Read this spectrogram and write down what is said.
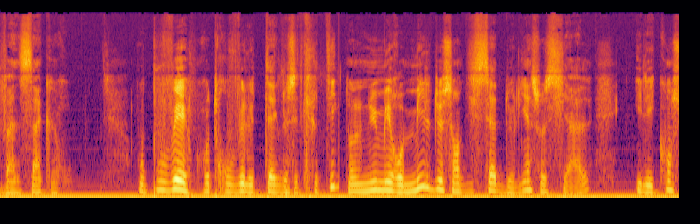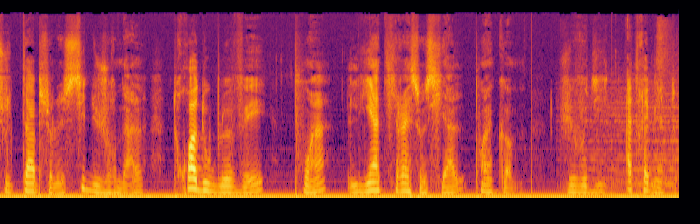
25 euros. Vous pouvez retrouver le texte de cette critique dans le numéro 1217 de Lien Social. Il est consultable sur le site du journal www.lien-social.com. Je vous dis à très bientôt.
